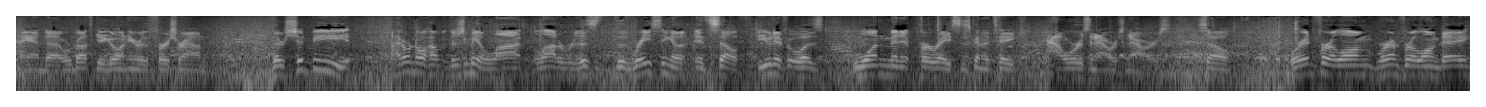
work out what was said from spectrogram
and uh, we're about to get going here with the first round. There should be, I don't know how. There's gonna be a lot, a lot of this. The racing itself, even if it was one minute per race, is gonna take hours and hours and hours. So we're in for a long, we're in for a long day.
